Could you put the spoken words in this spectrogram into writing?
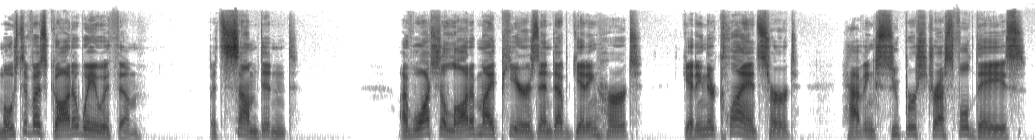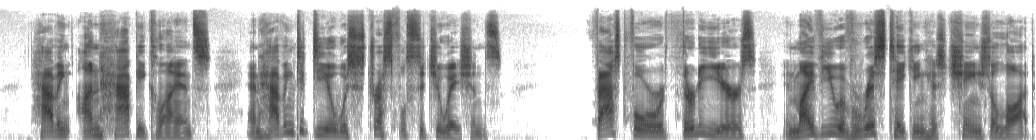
Most of us got away with them, but some didn't. I've watched a lot of my peers end up getting hurt, getting their clients hurt, having super stressful days, having unhappy clients, and having to deal with stressful situations. Fast forward 30 years, and my view of risk taking has changed a lot.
